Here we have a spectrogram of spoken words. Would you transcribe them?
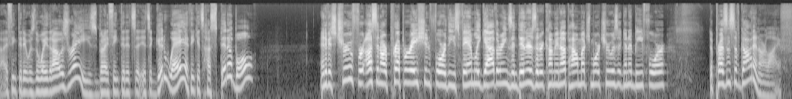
I think that it was the way that I was raised, but I think that it's a, it's a good way. I think it's hospitable. And if it's true for us in our preparation for these family gatherings and dinners that are coming up, how much more true is it going to be for the presence of God in our life?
